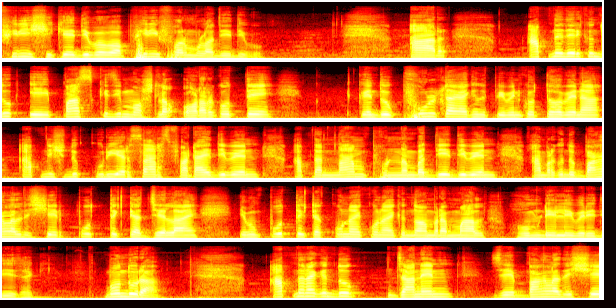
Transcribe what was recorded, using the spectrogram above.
ফ্রি শিখিয়ে দিব বা ফ্রি ফর্মুলা দিয়ে দিব। আর আপনাদের কিন্তু এই পাঁচ কেজি মশলা অর্ডার করতে কিন্তু ফুল টাকা কিন্তু পেমেন্ট করতে হবে না। আপনি শুধু কুরিয়ার চার্জ পাঠিয়ে দিবেন, আপনার নাম ফোন নাম্বার দিয়ে দিবেন। আমরা কিন্তু বাংলাদেশের প্রত্যেকটা জেলায় এবং প্রত্যেকটা কোনায় কোনায় কিন্তু আমরা মাল হোম ডেলিভারি দিয়ে থাকি। বন্ধুরা আপনারা কিন্তু জানেন যে বাংলাদেশে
